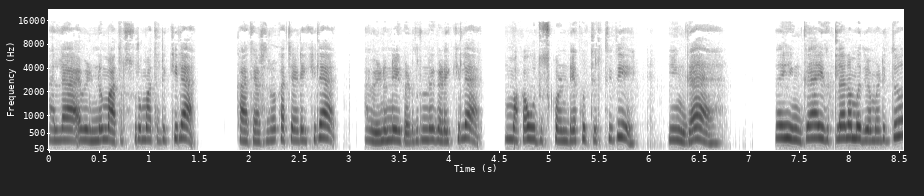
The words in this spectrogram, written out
ಅಲ್ಲ ಅವಿಣ್ಣು ಮಾತಾಡ್ಸ್ರು ಮಾತಾಡಿಕ್ಕಿಲ್ಲ ಕಾಚಾಡ್ಸಿದ್ರು ಕಾಚಾಡಿಕ್ಕಿಲ್ಲ ಅವಿಣ್ಣು ನೀಗಡಿದ್ರು ನೀಗಡಿಕ್ಕಿಲ್ಲ ಮಗ ಉದಿಸ್ಕೊಂಡೇ ಕೂತಿರ್ತಿದ್ದಿ ಹಿಂಗ? ಹಿಂಗೆ? ಇದಕ್ಕೆಲ್ಲ ಮದುವೆ ಮಾಡಿದ್ದು?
